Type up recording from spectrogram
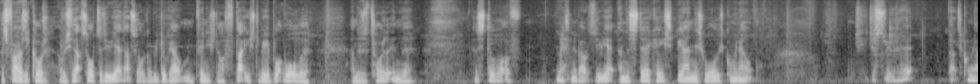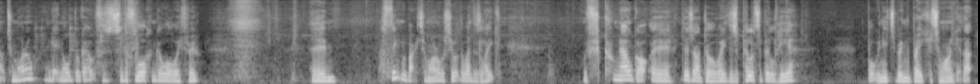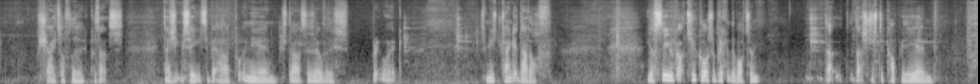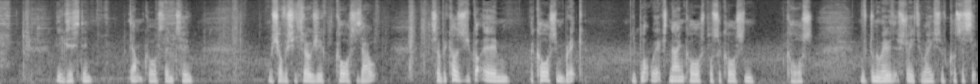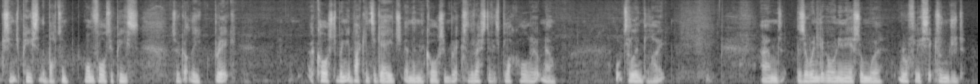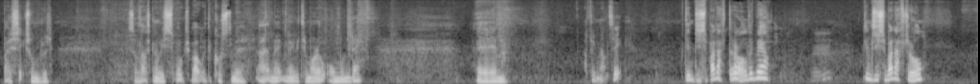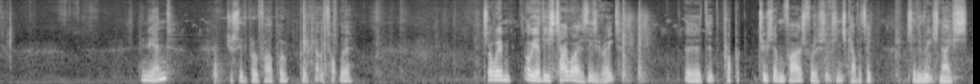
as far as he could. Obviously that's all to do yet. That's all going to be dug out and finished off. That used to be a block wall there and there's a toilet in there. There's still a lot of messing about to do yet and the staircase behind this wall is coming out. See just through there. That's coming out tomorrow and getting all dug out for, so the floor can go all the way through. Um, I think we're back tomorrow. We'll see what the weather's like. We've now got, uh, there's our doorway. There's a pillar to build here, but we need to bring the breaker tomorrow and get that shite off there because that's, as you can see, it's a bit hard putting the um, starters over this brickwork. So we need to try and get that off. You'll see we've got two courses of brick at the bottom. That that's just to copy the um, the existing damp course, then two, which obviously throws your courses out. So because you've got um, a coursing brick, your blockwork's nine course plus a coursing course. We've done away with it straight away, so we've cut a six inch piece at the bottom, 140 piece. So we've got the brick, a course to bring it back into gauge, and then the coursing brick, so the rest of it's block all the way up now, up to lintel height. And there's a window going in here somewhere, roughly 600 by 600. So that's going to be spoke about with the customer uh, maybe tomorrow or Monday. Um, I think that's it. Didn't do so bad after all, did we, Al? Didn't do so bad after all. In the end. Just see the profile po poking out the top there. So, um, oh yeah, these tie wires, these are great. Uh, the, the proper 275s for a 6 inch cavity, so they reach nice,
